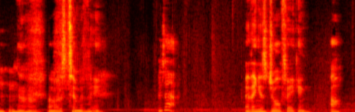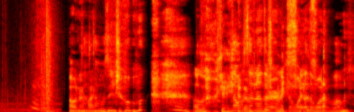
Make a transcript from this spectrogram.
Uh-huh. Oh, it's Timothy. Who's that? I think it's Joel faking. Oh, Oh, never that, that mind. wasn't Joel. I was like, okay. yeah, That was that another, makes the one of the one of them.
